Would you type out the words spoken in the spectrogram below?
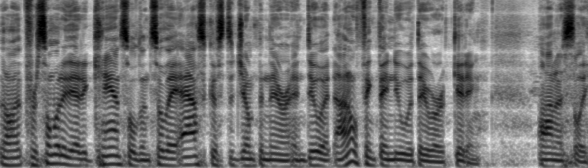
uh, for somebody that had canceled, and so they asked us to jump in there and do it. I don't think they knew what they were getting, honestly.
